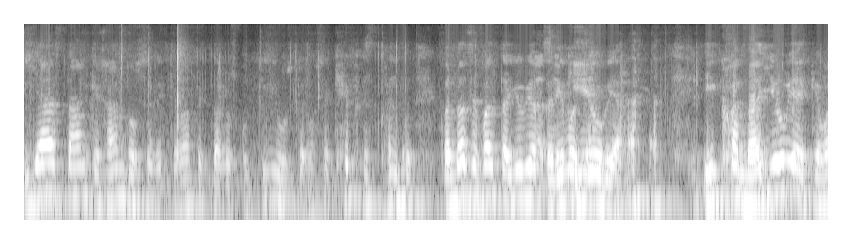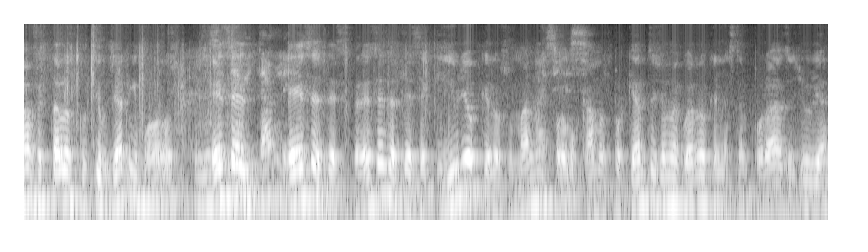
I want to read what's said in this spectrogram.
Y ya están quejándose de que va a afectar los cultivos, que no sé qué, pues cuando, cuando hace falta lluvia La pedimos sequía. lluvia. y cuando hay lluvia y que va a afectar los cultivos, ya ni modo. Pues es Es el, ese es el desequilibrio que los humanos Así es. provocamos, porque antes yo me acuerdo que las temporadas de lluvia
